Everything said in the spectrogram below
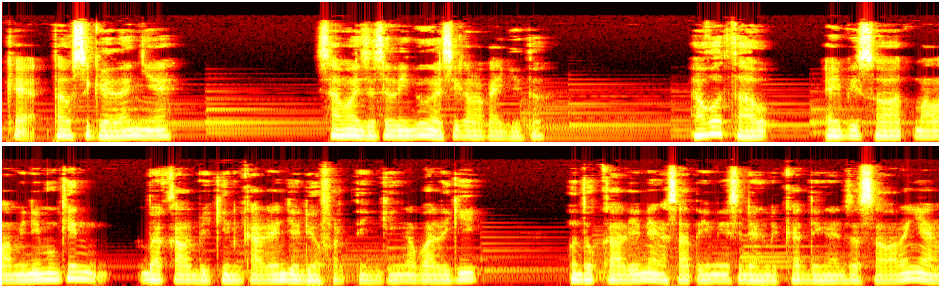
kayak tahu segalanya. Sama aja selingkuh gak sih kalau kayak gitu? Aku tahu episode malam ini mungkin bakal bikin kalian jadi overthinking apalagi untuk kalian yang saat ini sedang dekat dengan seseorang yang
